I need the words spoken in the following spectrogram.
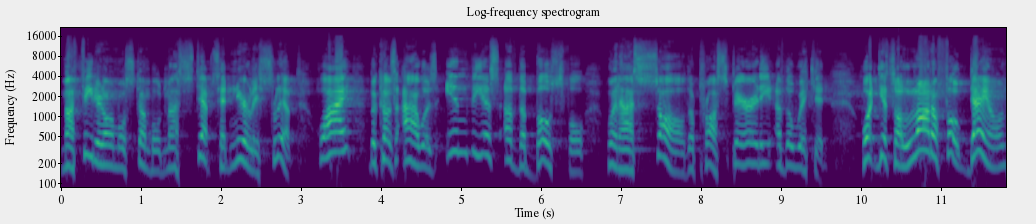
My feet had almost stumbled. My steps had nearly slipped. Why? Because I was envious of the boastful when I saw the prosperity of the wicked. What gets a lot of folk down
